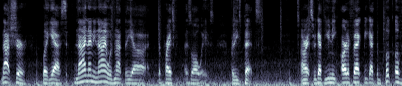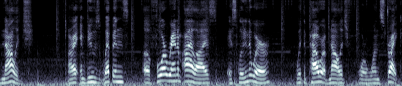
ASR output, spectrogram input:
Not sure. But yeah, $9.99 was not the uh, the price as always for these pets. All right, so we got the unique artifact. We got the Book of Knowledge. All right, imbues weapons of four random allies, excluding the wearer, with the power of knowledge for one strike.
